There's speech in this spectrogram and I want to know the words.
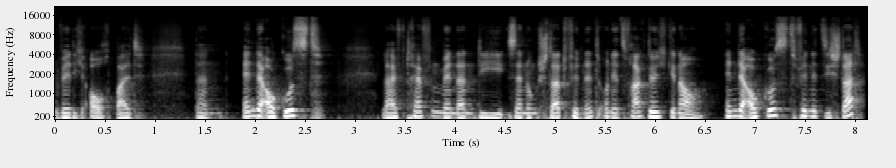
werde ich auch bald dann Ende August live treffen, wenn dann die Sendung stattfindet. Und jetzt fragt ihr euch genau, Ende August findet sie statt,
